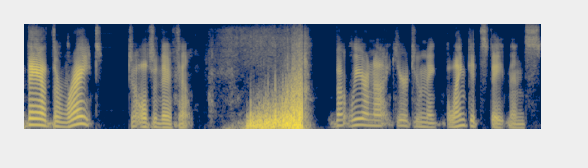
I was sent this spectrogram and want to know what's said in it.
They have the right to alter their film. But we are not here to make blanket statements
